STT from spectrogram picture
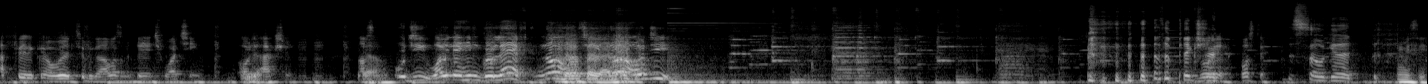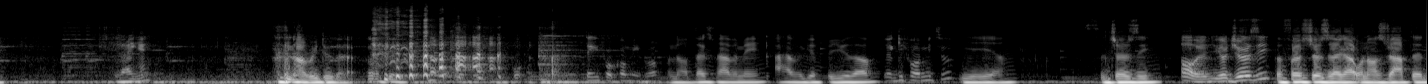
I feel kind of weird too because I was on the bench watching all the action. I was Yeah. like, OG, why you let him go left? No, Don't OG, say that, no, don't. OG. the Go picture ahead, post it. is so good. Let me see. You like it? no, redo that. Okay. Thank you for coming, bro. no, thanks for having me. I have a gift for you, though. You a gift for me too? Yeah. It's a jersey. Oh, your jersey? The first jersey I got when I was drafted.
